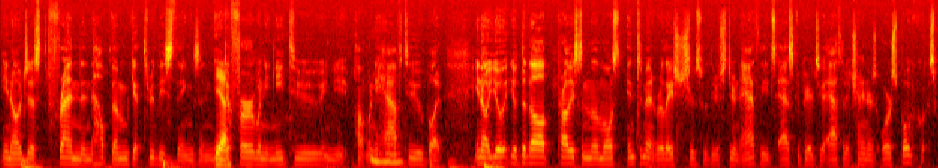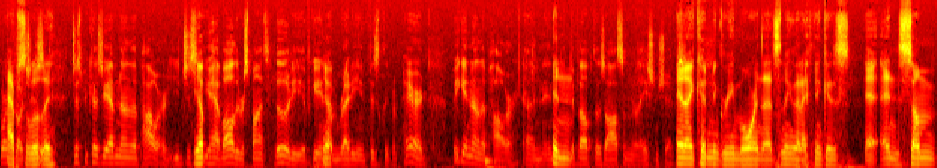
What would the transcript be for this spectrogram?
you know, just friend and help them get through these things and Yeah. defer when you need to and you punt when you Mhm. have to. But you know, you'll you'll develop probably some of the most intimate relationships with your student athletes as compared to athletic trainers or sport co- sport coaches Absolutely. just because you have none of the power. You just Yep. you have all the responsibility of getting Yep. them ready and physically prepared, you get of the power and, and, And- develop those awesome relationships. And I couldn't agree more. And that's something that I think is, and some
